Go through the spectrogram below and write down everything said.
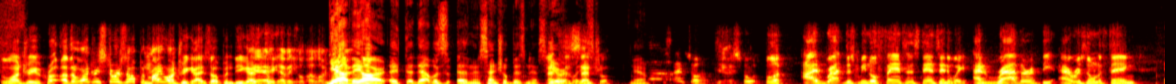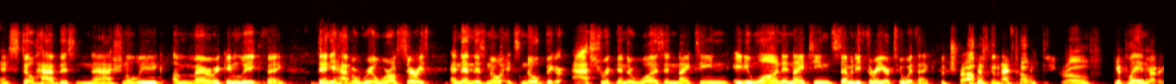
the laundry across, are the laundry stores open? My laundry guy's open. Do you guys Yeah, take we have a, a laundry Yeah, guy. they are. It, that was an essential business that's here at least. essential? Yeah. Essential. Yes. So, look, I'd rather there's gonna be no fans in the stands anyway. I'd rather the Arizona thing and still have this National League, American League thing. Then you have a real World Series, and then there's no it's no bigger asterisk than there was in 1981 and 1973 or two, I think. The travel's going to be tough. D Grove. You're playing You gotta,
